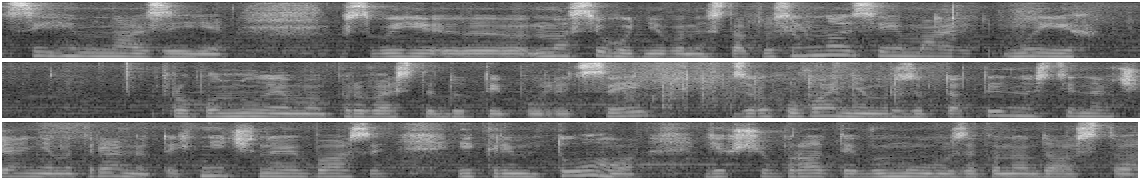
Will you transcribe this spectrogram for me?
Ці гімназії свої е, на сьогодні вони статус гімназії мають. Ми їх пропонуємо привести до типу ліцей з урахуванням результативності навчання, матеріально-технічної бази. І крім того, якщо брати вимогу законодавства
